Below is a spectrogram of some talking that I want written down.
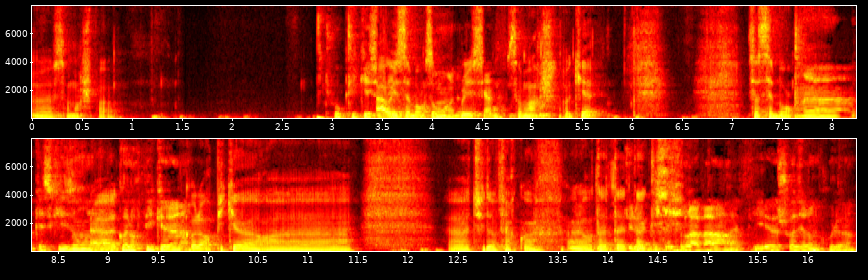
euh, ça marche pas. Il faut cliquer sur Ah oui, c'est bon. ça- 1, 2, Oui, 3, c'est 4. bon, ça marche. Ok. Ça, c'est bon. Euh, Qu'est-ce qu'ils ont là? Color picker? Color picker, tu dois faire quoi? Alors, tac, tac, Tu dois cliquer sur la barre et puis choisir une couleur.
